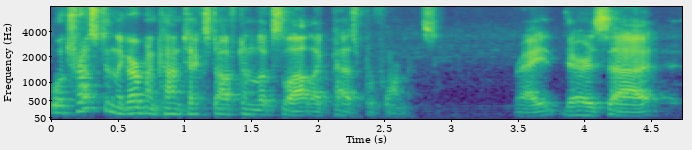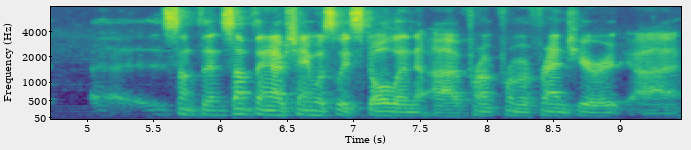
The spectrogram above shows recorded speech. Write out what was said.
Well, trust in the government context often looks a lot like past performance, right? There's uh, something something I've shamelessly stolen uh, from from a friend here uh,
